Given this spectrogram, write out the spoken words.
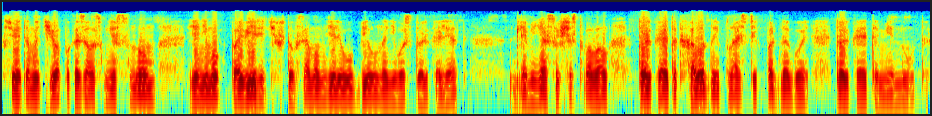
Все это мытье показалось мне сном. Я не мог поверить, что в самом деле убил на него столько лет. Для меня существовал только этот холодный пластик под ногой, только эта минута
